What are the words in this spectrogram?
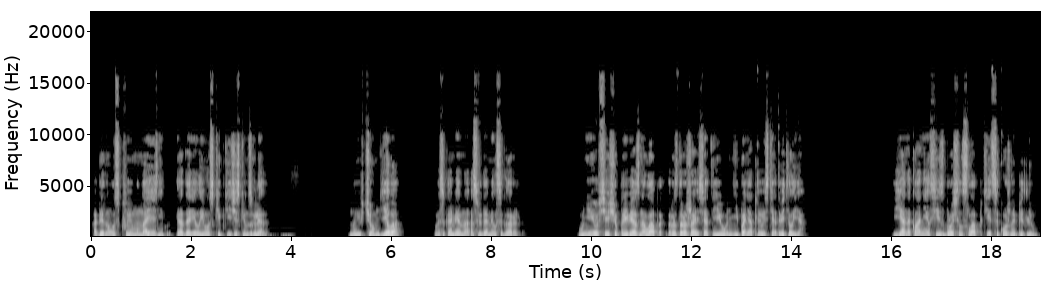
Обернулась к своему наезднику и одарила его скептическим взглядом. «Ну и в чем дело?» – высокомерно осведомился Гарольд. «У нее все еще привязаны лапы», – раздражаясь от ее непонятливости, ответил я. Я наклонился и сбросил с лап птицы кожную петлю.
